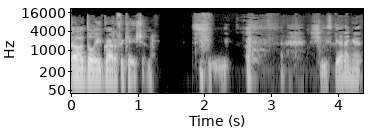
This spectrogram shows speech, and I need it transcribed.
uh, delayed gratification. She, she's getting it.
